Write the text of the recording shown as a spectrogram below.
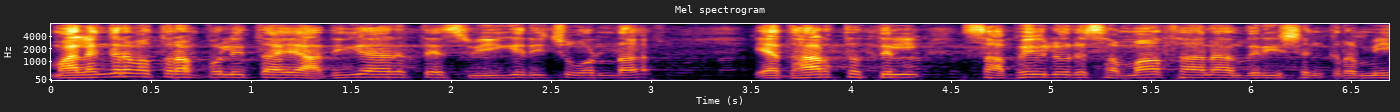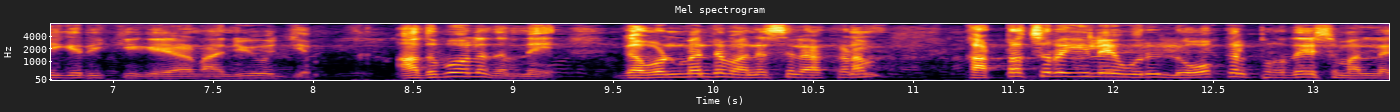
മലങ്കര മെത്രാപ്പൊലിത്തായ അധികാരത്തെ സ്വീകരിച്ചുകൊണ്ട് യഥാർത്ഥത്തിൽ സഭയിൽ ഒരു സമാധാന അന്തരീക്ഷം ക്രമീകരിക്കുകയാണ് അനുയോജ്യം. അതുപോലെ തന്നെ ഗവൺമെന്റ് മനസ്സിലാക്കണം കട്ടച്ചിറയിലെ ഒരു ലോക്കൽ പ്രദേശമല്ല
